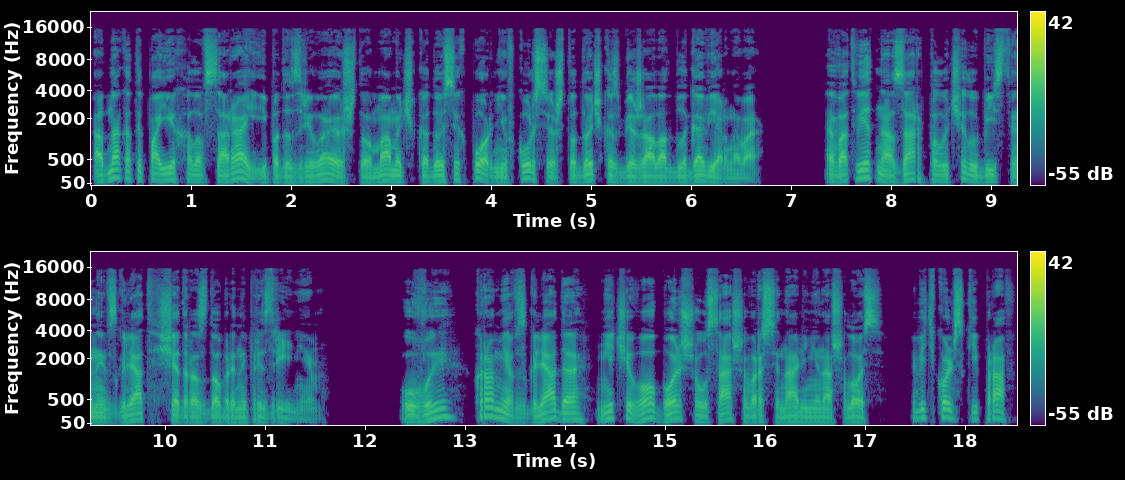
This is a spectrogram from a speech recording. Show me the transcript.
Однако ты поехала в сарай и подозреваю, что мамочка до сих пор не в курсе, что дочка сбежала от благоверного». В ответ Назар получил убийственный взгляд, щедро сдобренный презрением. Увы, кроме взгляда, ничего больше у Саши в арсенале не нашлось. Ведь Кольский прав.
